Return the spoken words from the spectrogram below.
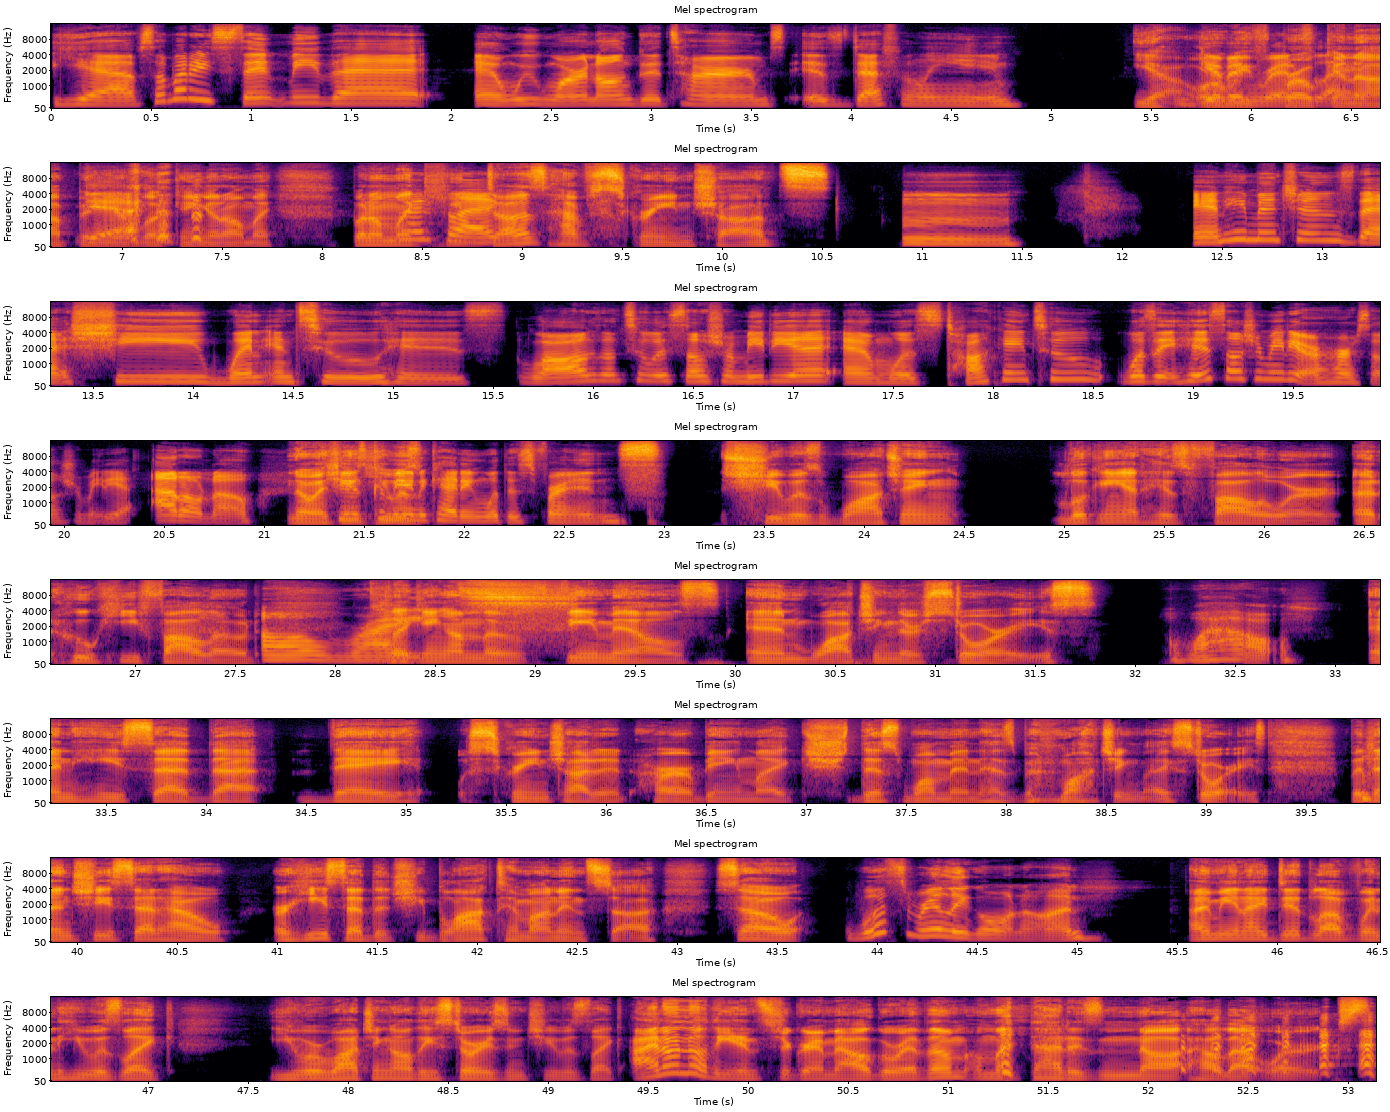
yeah, if somebody sent me that and we weren't on good terms, it's definitely Yeah, or we've broken flag. up and Yeah. you're looking at all my but I'm like he does have screenshots. mm. And he mentions that she went into his logs onto his social media and was talking to was it his social media or her social media? I don't know. No, I she was think was, communicating with his friends. she was watching looking at his follower at who he followed, Oh right. clicking on the females and watching their stories. Wow. And he said that they screenshotted her being like, This woman has been watching my stories. But then she said how, or he said that she blocked him on Insta. So What's really going on? I mean, I did love when he was like, You were watching all these stories, and she was like, I don't know the Instagram algorithm. I'm like, That is not how that works.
